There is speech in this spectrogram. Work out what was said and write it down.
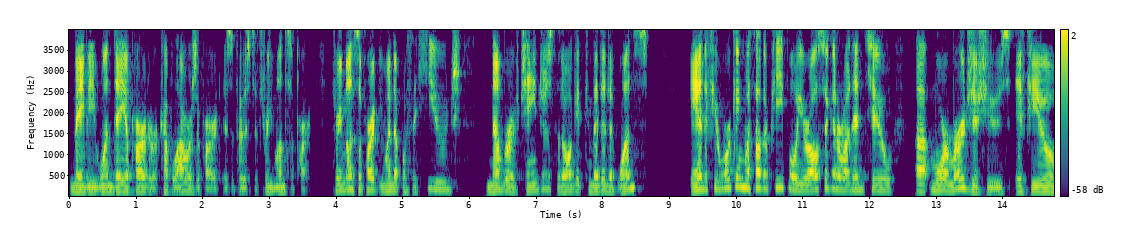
maybe one day apart or a couple hours apart as opposed to three months apart. Three months apart, you end up with a huge number of changes that all get committed at once. And if you're working with other people, you're also going to run into uh, more merge issues if you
